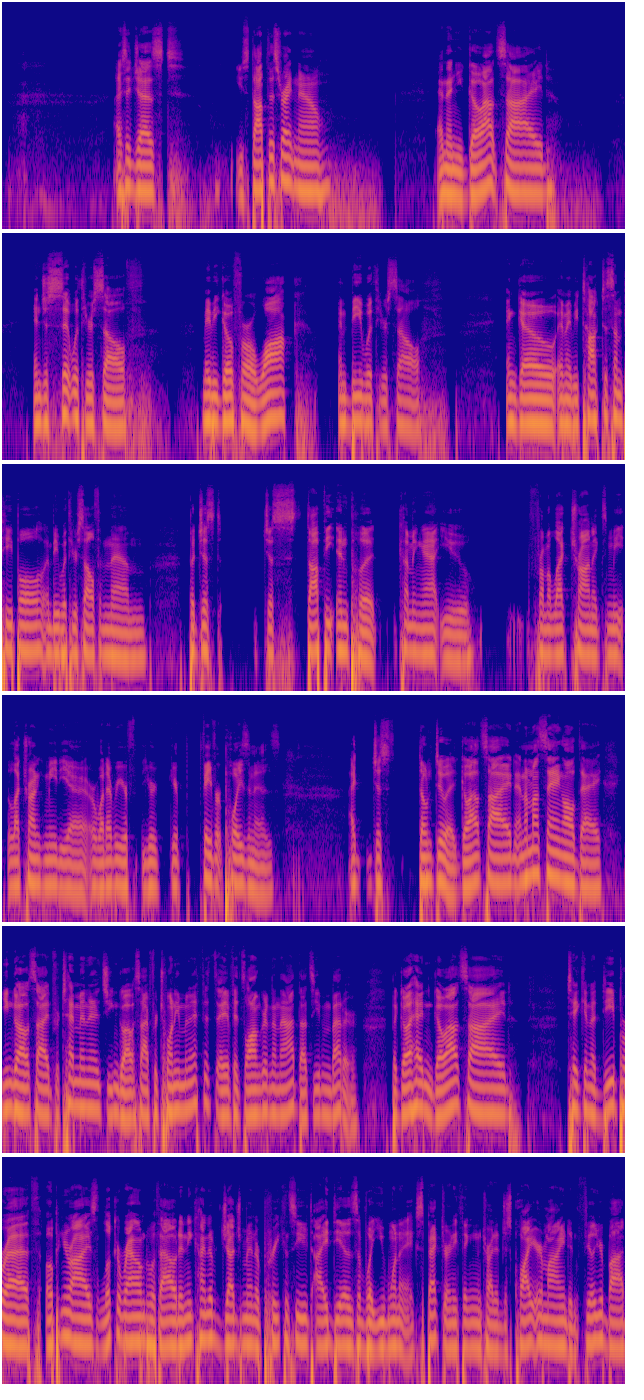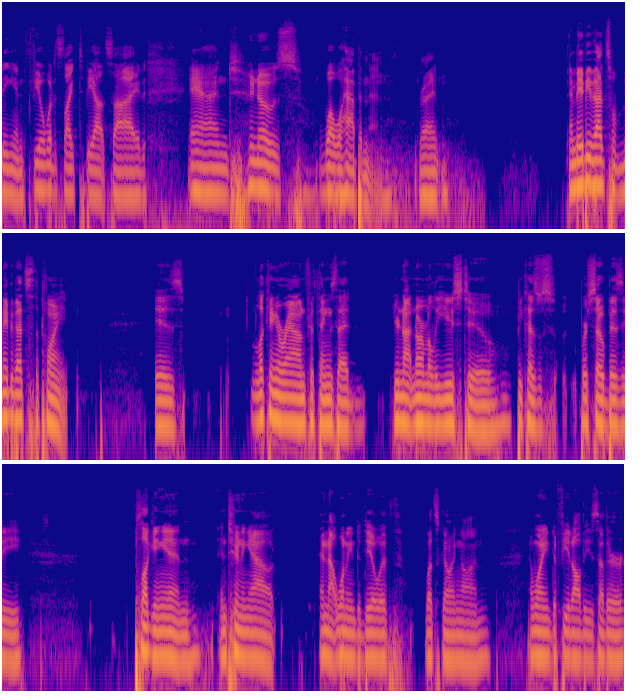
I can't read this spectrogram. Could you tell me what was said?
I suggest you stop this right now and then you go outside and just sit with yourself. Maybe go for a walk and be with yourself and go and maybe talk to some people and be with yourself and them but just just stop the input coming at you from electronics me, electronic media or whatever your your your favorite poison is. I just don't do it. Go outside and i'm not saying all day. You can go outside for 10 minutes. You can go outside for 20 minutes. If it's if it's longer than that that's even better. But go ahead and go outside take in a deep breath, open your eyes, look around without any kind of judgment or preconceived ideas of what you want to expect or anything, and try to just quiet your mind and feel your body and feel what it's like to be outside. And who knows what will happen then, right? And maybe that's maybe that's the point is looking around for things that you're not normally used to because we're so busy plugging in and tuning out and not wanting to deal with what's going on and wanting to feed all these other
